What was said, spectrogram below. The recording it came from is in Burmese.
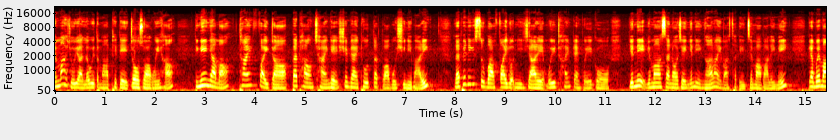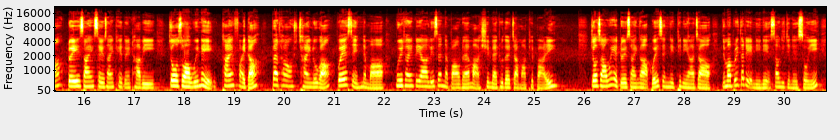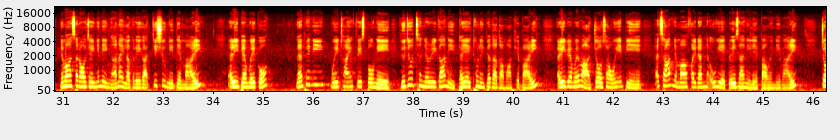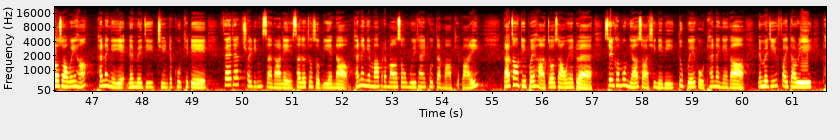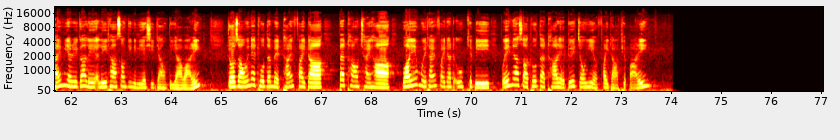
မြမရိုးရလက်ဝဲသမားဖြစ်တဲ့ကျော်စွာဝင်းဟာဒီနေ့ညမှာ Thai Fighter ပတ်ထောင်ချိုင်တဲ့ရှင်ပြိုင်ထိုးတက်သွားဖို့ရှိနေပါတယ်။ Lapini Super Fight လို့အမည်ရတဲ့မွေထိုင်းပြိုင်ပွဲကိုယနေ့မြန်မာစံတော်ချိန်ညနေ9:00နာရီမှာစတင်ကျင်းပပါလိမ့်မယ်။ပြိုင်ပွဲမှာတွဲဆိုင်ဆယ်ဆိုင်ထည့်သွင်းထားပြီးကျော်စွာဝင်းနဲ့ Thai Fighter ပတ်ထောင်ချိုင်တို့ကပွဲစဉ်နှစ်မှာငွေထိုင်း142ပေါင်တန်းမှာရှင်ပြိုင်ထိုးသက်ကြမှာဖြစ်ပါတယ်။ ကျော်ဆောင်ဝင်းရဲ့တွဲဆိုင်ကပွဲစဉ်နှစ်ဖြစ်နေအားကြောင့်မြန်မာပြည်သက်တွေအနေနဲ့စောင့်ကြည့်နေဆိုရင်မြန်မာစံတော်ချိန်ညနေ9:00နာရီလောက်ကလေးကကြည့်ရှုနေတင်ပါတယ်။အဲဒီပြိုင်ပွဲကိုလမ်ဖင်းနီမွေထိုင်း Facebook နဲ့ YouTube Channel တွေကနေဓာတ်ရိုက်ထုတ်လွှင့်ပြသသွားမှာဖြစ်ပါတယ်။အဲဒီပြိုင်ပွဲမှာကျော်ဆောင်ဝင်းအပြင်အခြားမြန်မာဖိုက်တာ2ဦးရဲ့တွဲဆိုင်တွေလည်းပါဝင်နေပါတယ်။ကျော်စွာဝင်းဟာထိုင်းနိုင်ငံရဲ့နာမည်ကြီးဂျင်းတစ်ခုဖြစ်တဲ့ Federal Trading Center နဲ့စာချုပ်ချုပ်ဆိုပြီးတဲ့နောက်ထိုင်းနိုင်ငံမှာပထမဆုံးမွေထိုင်းထိုးသက်မှာဖြစ်ပါတယ်။ ဒါကြောင့်ဒီပွဲဟာကျော်စွာဝင်းအတွက်စိန်ခေါ်မှုများစွာရှိနေပြီးသူ့ပွဲကိုထိုင်းနိုင်ငံကနာမည်ကြီး fighter တွေထိုင်းမီယာတွေကလည်းအလေးထားစောင့်ကြည့်နေလျက်ရှိကြောင်းသိရပါတယ်။ကျော်စွာဝင်းနဲ့ထိုးသက်မဲ့ထိုင်း fighter ပတ်ထောင်ချိုင်ဟာဝါရင်မွေထိုင်းဖိုက်တာတဦးဖြစ်ပြီးပွဲများစွာထိုးသက်ထားတဲ့အတွေ့အကြုံရင့်ဖိုက်တာဖြစ်ပါတယ်။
